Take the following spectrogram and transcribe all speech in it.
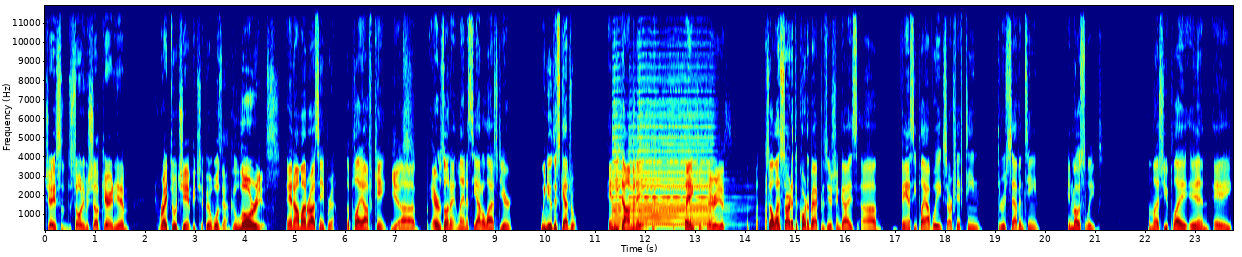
Jason, Sony Michel carrying him right to a championship. It was glorious. And Amon-Ra St. Brown, the playoff king. Yes. Uh, Arizona, Atlanta, Seattle last year. We knew the schedule, and he dominated. Thank you. There he is. so let's start at the quarterback position, guys. Uh, fantasy playoff weeks are 15 through 17 in most leagues, unless you play in a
